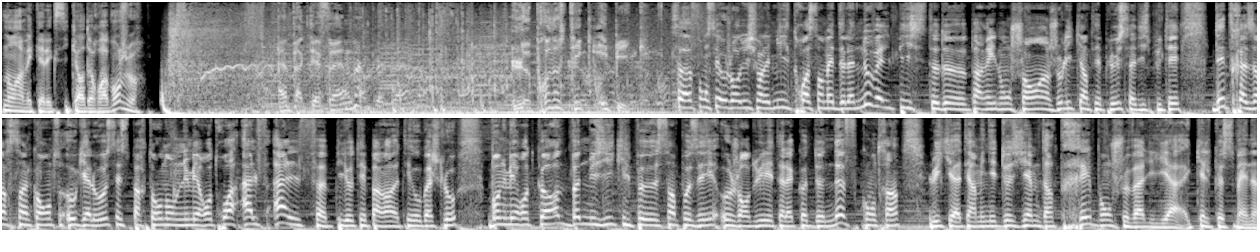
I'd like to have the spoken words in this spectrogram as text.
maintenant avec Alexis Cœur de Roi. Bonjour. Impact FM, le pronostic épique. Ça va foncer aujourd'hui sur les 1300 mètres de la nouvelle piste de Paris-Longchamp. Un joli quintet plus à disputer dès 13h50 au galop. C'est Spartan dans le numéro 3, Alf Alf, piloté par euh, Théo Bachelot. Bon numéro de corde, bonne musique, il peut s'imposer. Aujourd'hui, il est à la cote de 9 contre 1. Lui qui a terminé deuxième d'un très bon cheval il y a quelques semaines.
